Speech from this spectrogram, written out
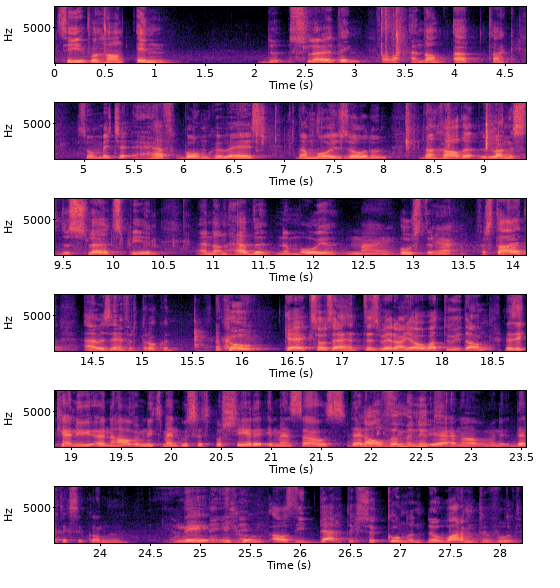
Zie, we gaan in de sluiting. Voilà. En dan, up, tak, zo'n beetje hefboomgewijs dat mooi zo doen. Dan ga je langs de sluitspier en dan heb je een mooie oester. Ja. Versta je het? En we zijn vertrokken. Goed. Kijk, ik zou zeggen, het is weer aan jou. Wat doe je dan? Dus ik ga nu een halve minuut mijn oesters pocheren in mijn saus. 30 halve minuut? Ja, een halve minuut. 30 seconden? nee, niet Nee. goed? Als die 30 seconden de warmte voelt,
